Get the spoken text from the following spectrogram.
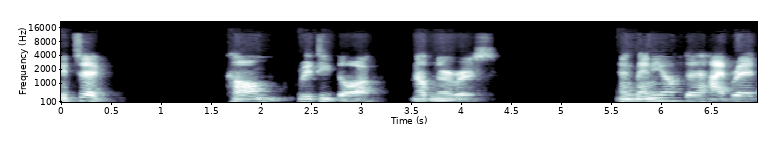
it's a calm, gritty dog, not nervous. And many of the hybrid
